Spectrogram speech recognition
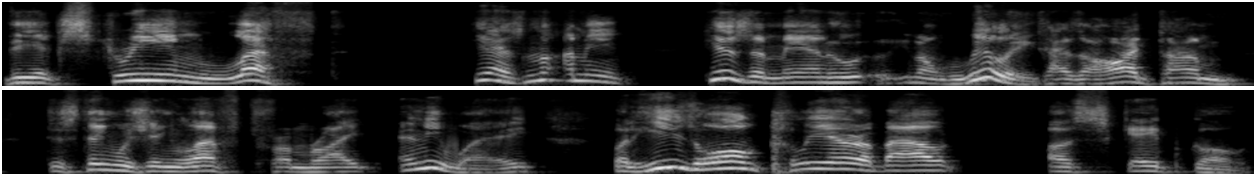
the extreme left. He has no, I mean, here's a man who, you know, really has a hard time distinguishing left from right anyway, but he's all clear about a scapegoat,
